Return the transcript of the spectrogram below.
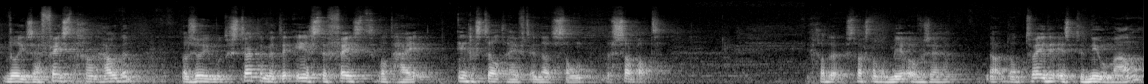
Wil je zijn feesten gaan houden, dan zul je moeten starten met de eerste feest wat hij ingesteld heeft. En dat is dan de Sabbat. Ik ga er straks nog wat meer over zeggen. Nou, dan tweede is de nieuwe maan.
